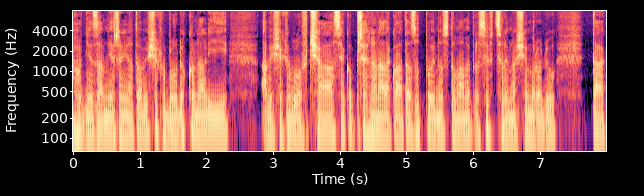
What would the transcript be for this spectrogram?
hodně zaměřený na to, aby všechno bylo dokonalý, aby všechno bylo včas, jako přehnaná taková ta zodpovědnost, to máme prostě v celém našem rodu, tak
